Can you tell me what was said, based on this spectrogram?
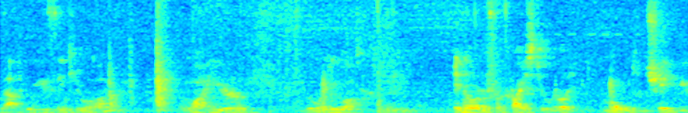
about who you think you are and why you're the way you are mm-hmm. in order for Christ to really mold and shape you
